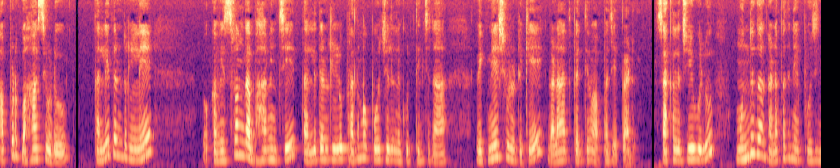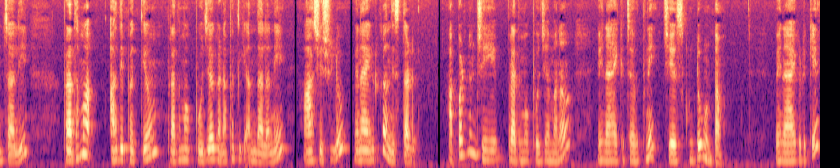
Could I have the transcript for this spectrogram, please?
అప్పుడు మహాశివుడు తల్లిదండ్రులనే ఒక విశ్వంగా భావించి తల్లిదండ్రులు ప్రథమ పూజలను గుర్తించిన విఘ్నేశ్వరుడికే గణాధిపత్యం అప్పజెప్పాడు. సకల జీవులు ముందుగా గణపతిని పూజించాలి ప్రథమ ఆధిపత్యం ప్రథమ పూజ గణపతికి అందాలని ఆశీస్సులు వినాయకుడికి అందిస్తాడు. అప్పటి నుంచి ప్రథమ పూజ మనం వినాయక చవితిని చేసుకుంటూ ఉంటాం. వినాయకుడికి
